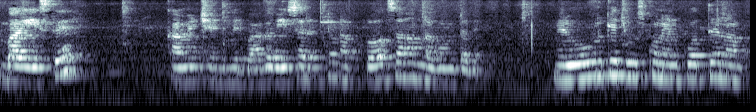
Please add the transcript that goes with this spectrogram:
బాగా వేస్తే కామెంట్ చేయండి. మీరు బాగా వేశారంటే నాకు ప్రోత్సాహంలాగా ఉంటుంది. మీరు ఊరికే చూసుకొని వెళ్ళిపోతే నాకు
